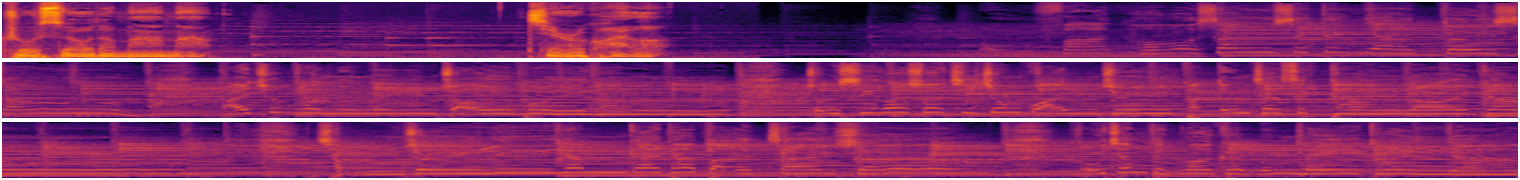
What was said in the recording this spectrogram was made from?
祝所有的妈妈节日快乐。无法可修饰的一对手，带出温暖永远在背后。纵是啰嗦，始终关注，不懂珍惜太内疚。沉醉于音阶，他不赞赏。母亲的爱却永未退让，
